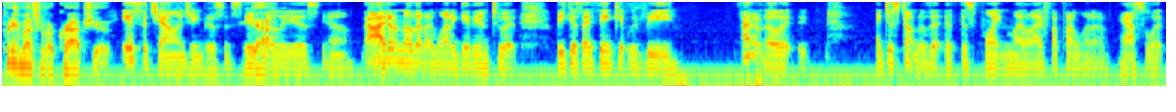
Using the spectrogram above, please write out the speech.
pretty much of a crapshoot It's a challenging business. It Yeah. really is. Yeah. Hmm. I don't know that I want to get into it because I think it would be, I don't know. It, it, I just don't know that at this point in my life if I want to hassle it.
